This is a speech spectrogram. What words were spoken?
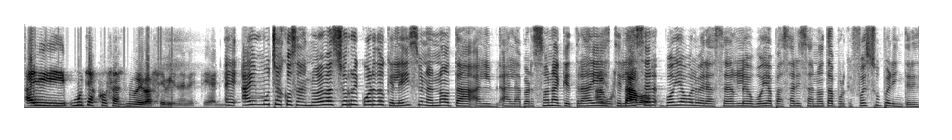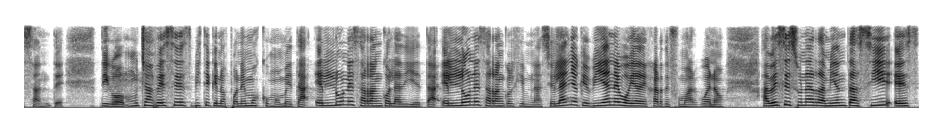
hay muchas cosas nuevas se vienen este año. Eh, hay muchas cosas nuevas. Yo recuerdo que le hice una nota a la persona que trae este láser. Voy a volver a hacerle o voy a pasar esa nota porque fue súper interesante. Digo, muchas veces, viste que nos ponemos como meta, el lunes arranco la dieta, el lunes arranco el gimnasio, el año que viene voy a dejar de fumar. Bueno, a veces una herramienta así es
